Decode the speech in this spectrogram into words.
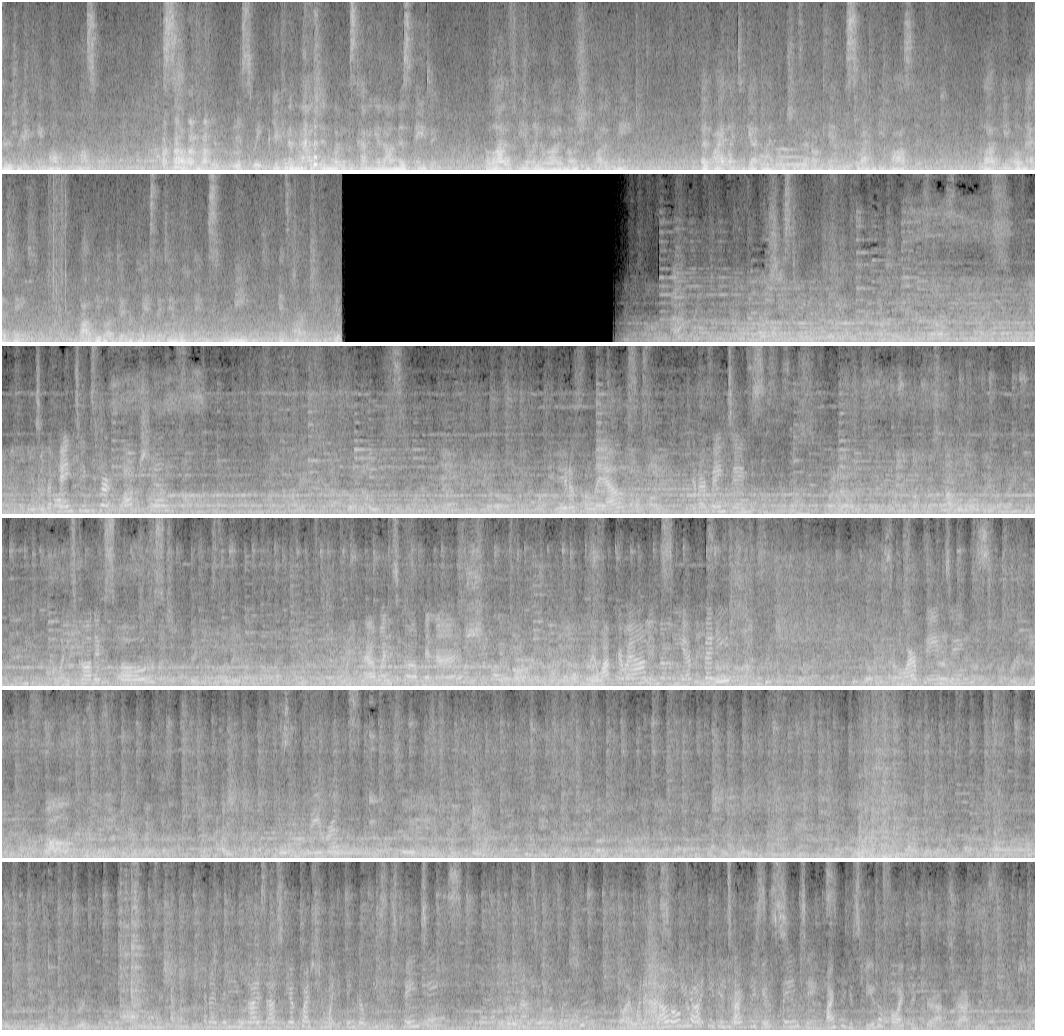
surgery and came home from the hospital. So, This week. you can imagine what it was coming in on this painting. A lot of feeling, a lot of emotion, a lot of pain. But I like to get my emotions out on canvas so I can be positive. A lot of people meditate. A lot of people have different ways they deal with things. For me, it's art. It- are for auction. Beautiful layout. Look at our paintings. That one's called Exposed. That one's called Menage. We walk around and see everybody. Some favorites. Can I video you guys ask you a question what you think of Lisa's paintings? You want to ask you a question? No, I want to ask Oh, you okay. I what you think think of Lisa's paintings. I think it's beautiful. I think her abstract is,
